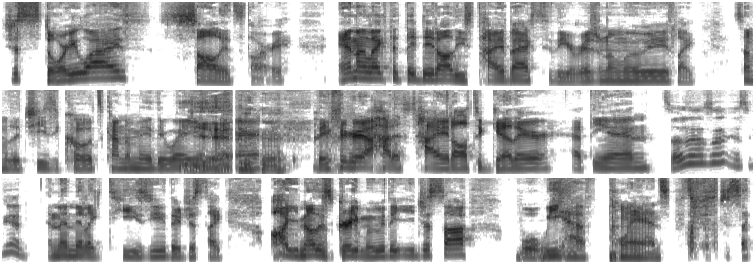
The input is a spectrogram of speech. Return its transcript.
just story wise, solid story. And I like that they did all these tiebacks to the original movies, like some of the cheesy quotes kind of made their way in there. They figured out how to tie it all together at the end. So it's, it's good. And then they like tease you. They're just like, oh, you know this great movie that you just saw? Well, we have plans. Just like,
